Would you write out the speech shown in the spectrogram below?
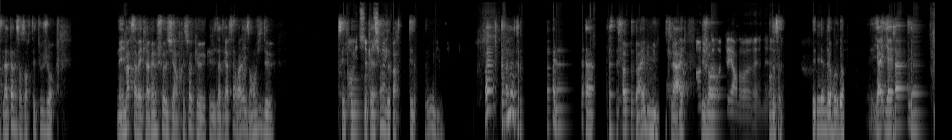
Zlatan s'en sortait toujours. Neymar, ça va être la même chose. J'ai l'impression que, les adversaires, voilà, ils ont envie de ces provocations de partir. Ouais, totalement. T'as cette phase pareil, une petite claque, les gens. Perdre. Il y a, il y a qui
